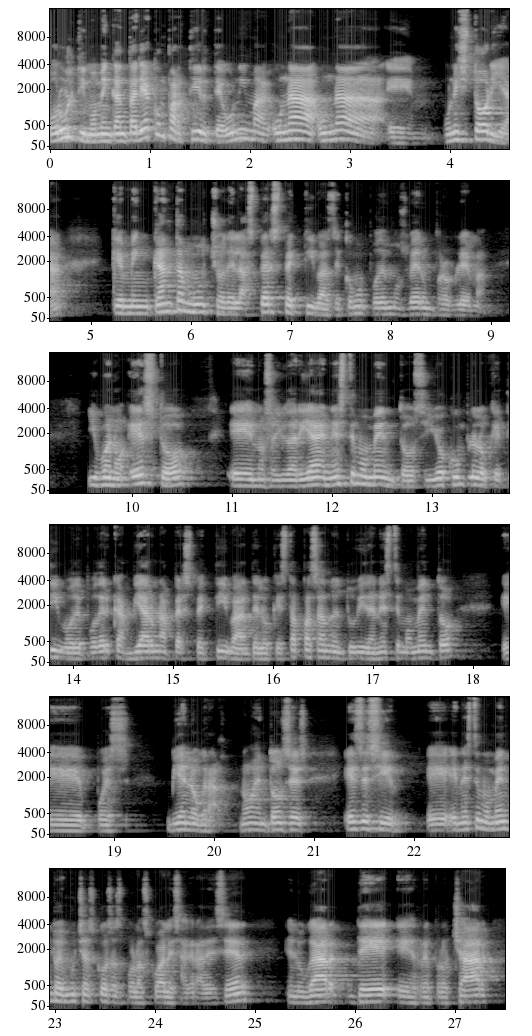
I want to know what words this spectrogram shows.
por último, me encantaría compartirte una, una, eh, una, historia que me encanta mucho de las perspectivas de cómo podemos ver un problema. Y bueno, esto eh, nos ayudaría en este momento, si yo cumplo el objetivo de poder cambiar una perspectiva de lo que está pasando en tu vida en este momento, eh, pues bien logrado, ¿no? Entonces, es decir, en este momento hay muchas cosas por las cuales agradecer en lugar de reprochar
